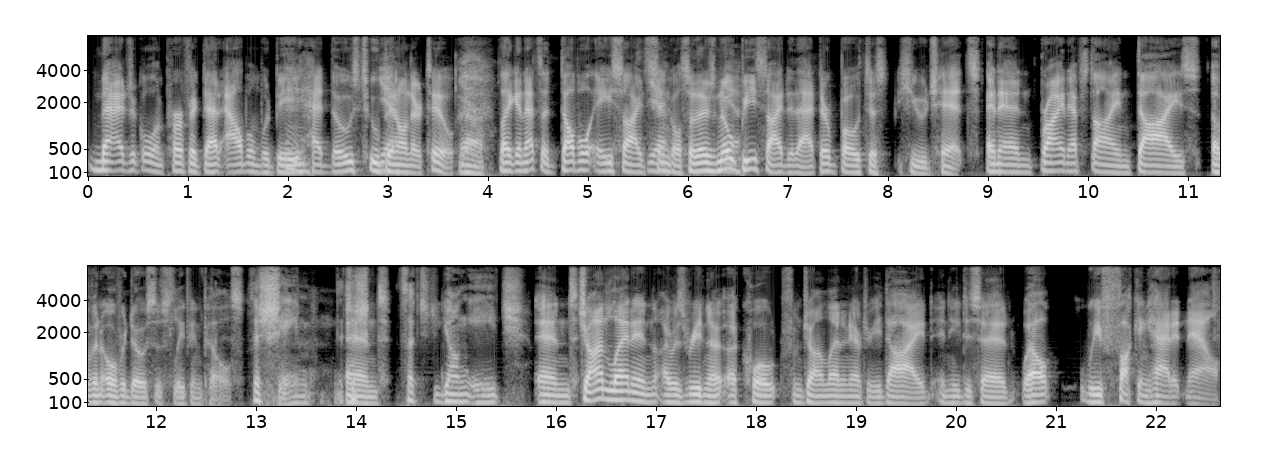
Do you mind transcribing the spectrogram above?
magical and perfect that album would be had those two been on there too. Yeah. Like, and that's a double A side Yeah. single. So there's no Yeah. B side to that. They're both just huge hits. And then Brian Epstein dies of an overdose of sleeping pills. It's a shame. It's And- a sh- such young age. And John Lennon, I was reading a, a quote from John Lennon after he died, and he just said, Well, we fucking had it now.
